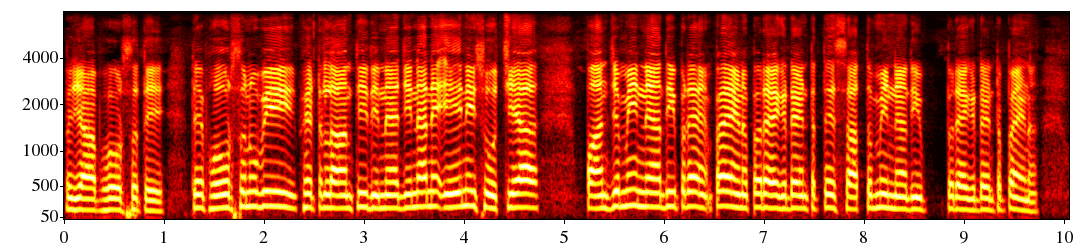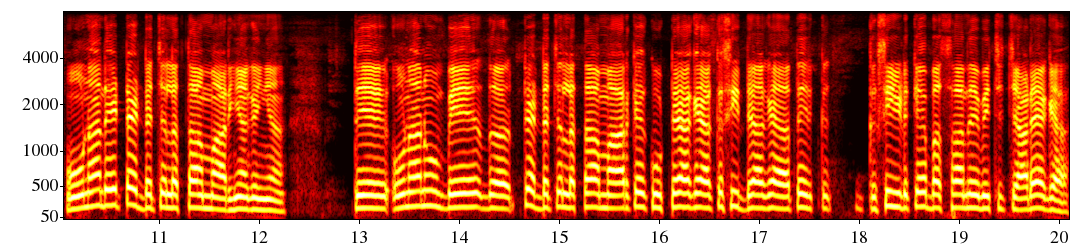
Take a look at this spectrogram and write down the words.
ਪੰਜਾਬ ਫੋਰਸ ਤੇ। ਤੇ ਫੋਰਸ ਨੂੰ ਵੀ ਫਿੱਟ ਲਾਂਤੀ ਦਿੰਨੇ ਜਿਨ੍ਹਾਂ ਨੇ ਇਹ ਨਹੀਂ ਸੋਚਿਆ 5 ਮਹੀਨਿਆਂ ਦੀ ਭੈਣ ਪ੍ਰੈਗਨੈਂਟ ਤੇ 7 ਮਹੀਨਿਆਂ ਦੀ ਪ੍ਰੈਗਨੈਂਟ ਭੈਣ। ਉਹਨਾਂ ਦੇ ਢਿੱਡ 'ਚ ਲੱਤਾਂ ਮਾਰੀਆਂ ਗਈਆਂ। ਤੇ ਉਹਨਾਂ ਨੂੰ ਬੇ ਦ- ਢਿੱਡ 'ਚ ਲੱਤਾਂ ਮਾਰ ਕੇ ਕੁੱਟਿਆ ਗਿਆ ਘਸੀੜਿਆ ਗਿਆ ਤੇ ਕ- ਘਸੀੜ ਕੇ ਬੱਸਾਂ ਦੇ ਵਿੱਚ ਚਾੜਿਆ ਗਿਆ।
